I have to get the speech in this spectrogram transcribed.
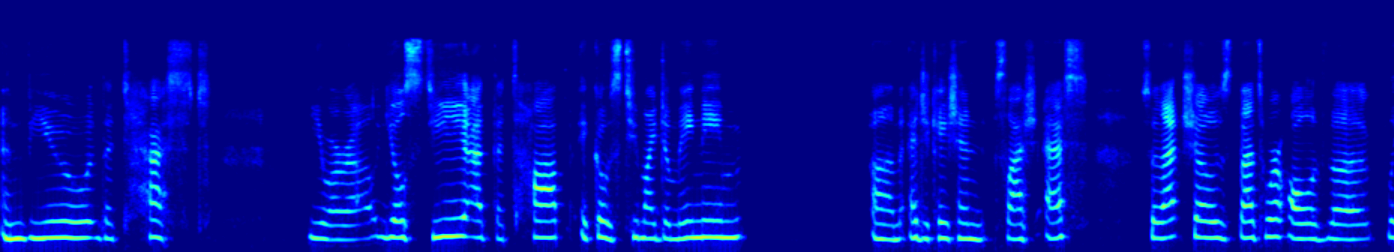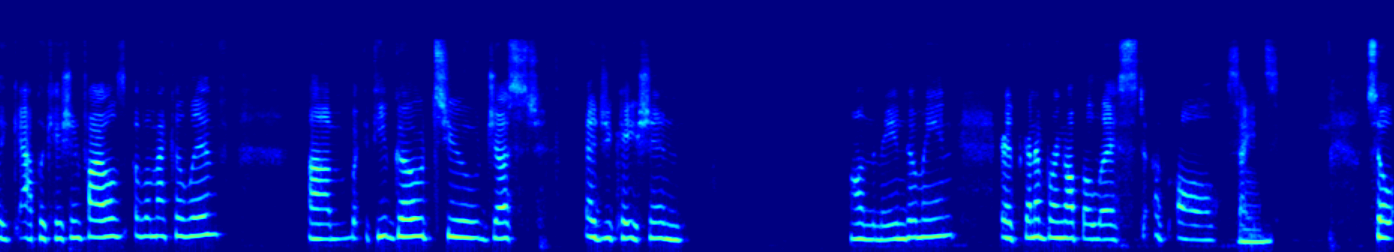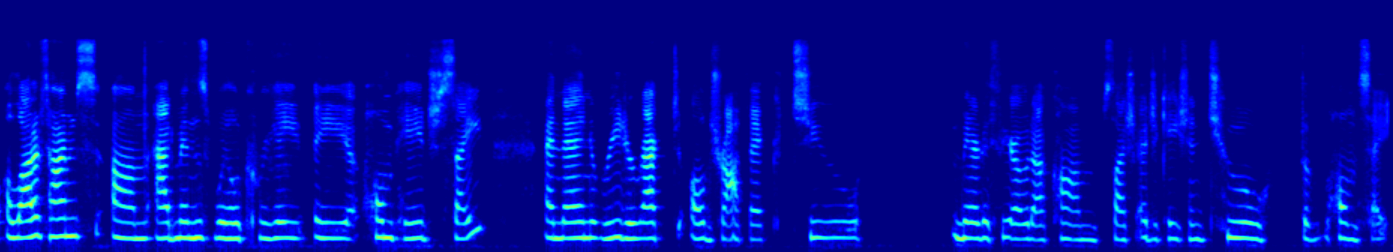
and view the test URL, you'll see at the top it goes to my domain name um, education slash s so that shows that's where all of the like application files of Omeka live. Um, but if you go to just education on the main domain, it's going to bring up a list of all sites. So a lot of times um, admins will create a homepage site and then redirect all traffic to meredithfierro.com slash education to the home site.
